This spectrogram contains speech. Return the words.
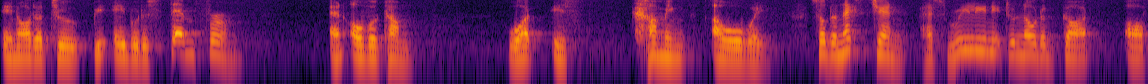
in order to be able to stand firm and overcome what is coming our way. So the next gen has really need to know the God of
